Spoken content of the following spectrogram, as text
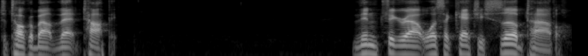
to talk about that topic? Then figure out what's a catchy subtitle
